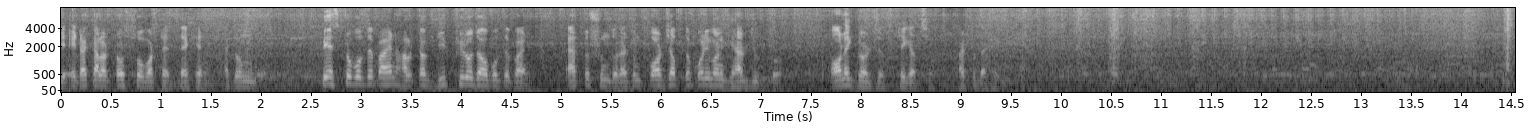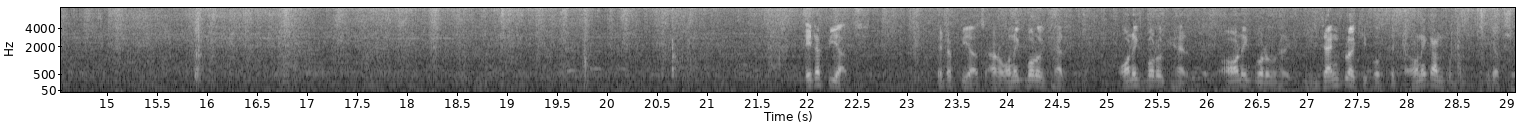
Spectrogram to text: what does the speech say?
যে এটা কালারটাও সোবার টাইপ দেখেন, একদম পেস্টও বলতে পারেন, হালকা ডিপ ফিরোজাও বলতে পারেন, এত সুন্দর, একদম পর্যাপ্ত পরিমাণ ঘ্যারযুক্ত অনেক গর্জাস ঠিক আছে আরেকটা দেখাই। এটা পেঁয়াজ এটা পেঁয়াজ, আর অনেক বড় ঘ্যার অনেক বড় ঘ্যার অনেক বড় ঘ্যার ডিজাইনগুলো কি প্রত্যেকটা, অনেক আনকমন ঠিক আছে।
